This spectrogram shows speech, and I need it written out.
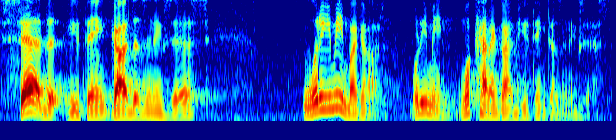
said that you think God doesn't exist, what do you mean by God? What do you mean? What kind of God do you think doesn't exist?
